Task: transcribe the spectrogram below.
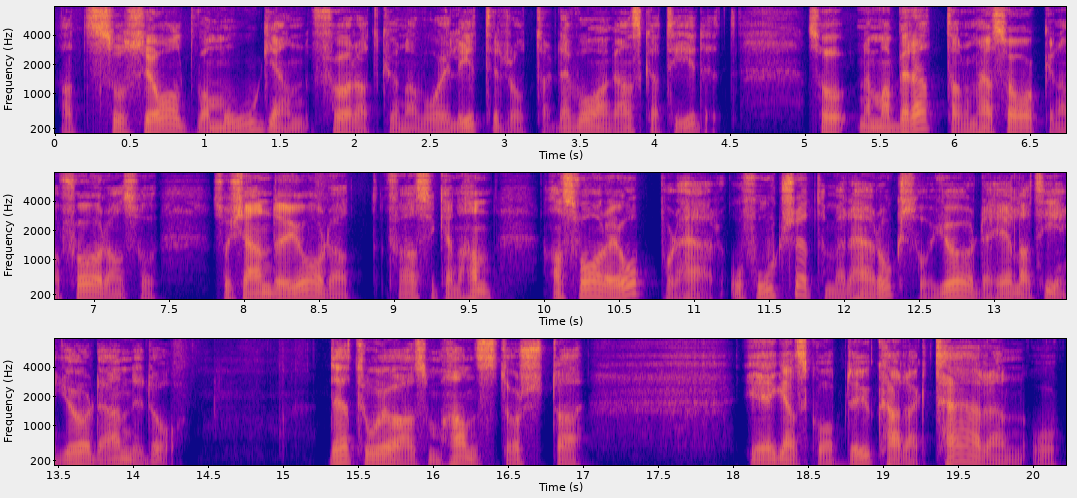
att socialt vara mogen för att kunna vara elitidrottare, det var han ganska tidigt. Så när man berättar de här sakerna för honom så, så kände jag då att fasiken, han, han svarar ju upp på det här och fortsätter med det här också. Gör det hela tiden, gör det än idag. Det tror jag är som hans största egenskap, det är ju karaktären och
